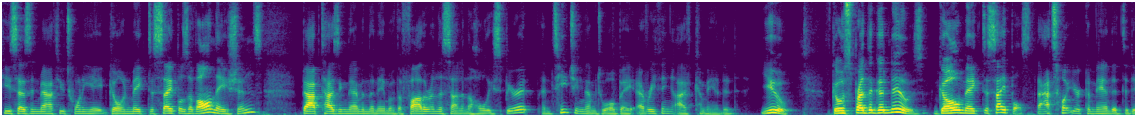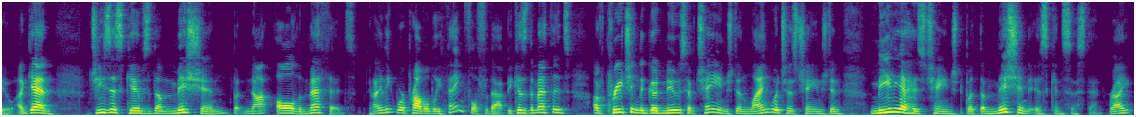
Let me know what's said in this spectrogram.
He says in Matthew 28 Go and make disciples of all nations, baptizing them in the name of the Father and the Son and the Holy Spirit, and teaching them to obey everything I've commanded you. Go spread the good news. Go make disciples. That's what you're commanded to do. Again, Jesus gives the mission, but not all the methods. And I think we're probably thankful for that because the methods of preaching the good news have changed and language has changed and media has changed, but the mission is consistent, right?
